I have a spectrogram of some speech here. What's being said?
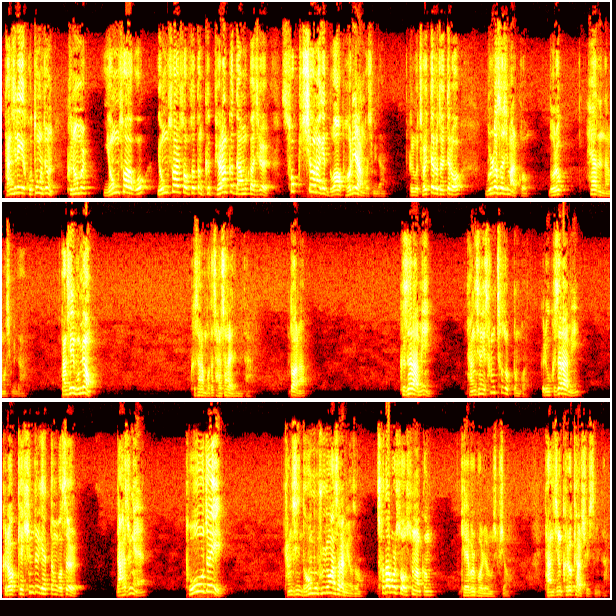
당신에게 고통을 준 그놈을 용서하고 용서할 수 없었던 그 벼랑 끝 나뭇가지를 속 시원하게 놓아버리라는 것입니다. 그리고 절대로 절대로 물러서지 말고 노력해야 된다는 것입니다. 당신이 분명 그 사람보다 잘 살아야 됩니다. 또 하나, 그 사람이 당신에게 상처 줬던 것, 그리고 그 사람이 그렇게 힘들게 했던 것을 나중에 도저히 당신이 너무 훌륭한 사람이어서 쳐다볼 수 없을 만큼 갭을 벌려놓으십시오. 당신은 그렇게 할 수 있습니다.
